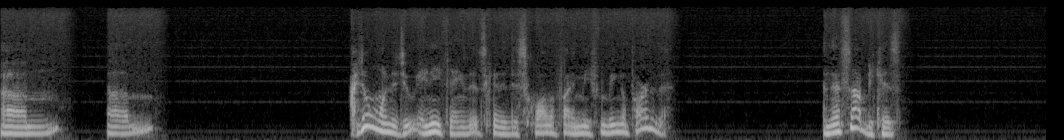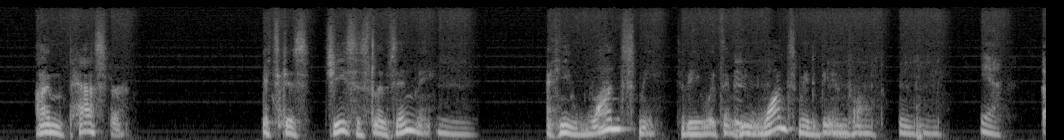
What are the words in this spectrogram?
um, um, I don't want to do anything that's going to disqualify me from being a part of that. And that's not because I'm a pastor. It's because Jesus lives in me. And he wants me to be with him. He wants me to be involved. Yeah. Uh,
